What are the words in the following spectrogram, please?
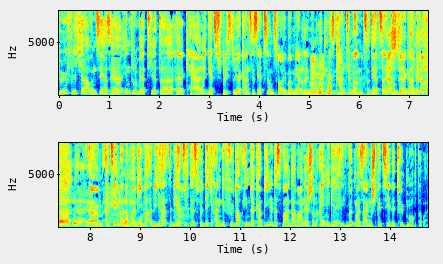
höflicher und sehr, sehr introvertierter äh, Kerl. Jetzt sprichst du ja ganze Sätze und zwar über mehrere Minuten. Das kannte man zu der Zeitpunkt ja, stimmt, gar nicht. genau, ja, ja, ja. Ähm, erzähl mal nochmal, wie, wie, hast, wie hat sich das für dich angefühlt, auch in der Kabine? Das waren, da waren ja schon einige, ich würde mal sagen, spezielle Typen auch dabei.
